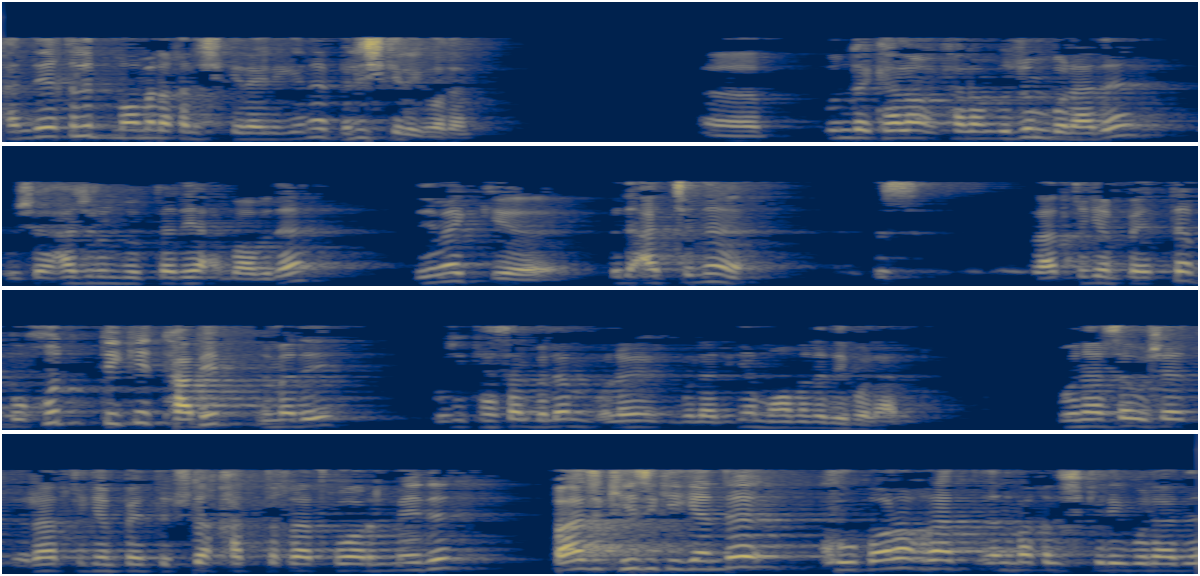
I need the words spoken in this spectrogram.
qanday qilib muomala qilish kerakligini bilish kerak odam. E, bunda kalom kalom uzun bo'ladi o'sha hajrul mubtadi bobida. Demak e, bidatchini biz rad qilgan paytda bu xuddiki tabib nima deydi o'sha kasal bilan bo'ladigan muomaladek bo'ladi bu narsa o'sha rad qilgan paytda juda qattiq rad qilib yuborilmaydi ba'zi kezi kelganda ko'proq rad nima qilish kerak bo'ladi?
